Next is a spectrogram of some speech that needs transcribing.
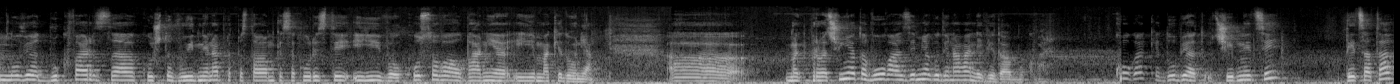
новиот буквар за кој што во иднина предпоставам ќе се користи и во Косово, Албанија и Македонија првачињата во оваа земја годинава не видоа буквар. Кога ќе добијат учебници децата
